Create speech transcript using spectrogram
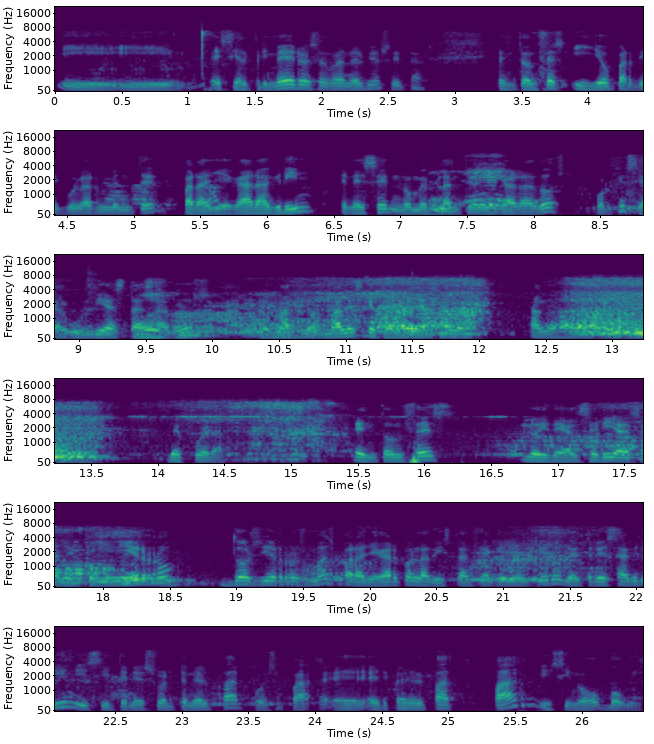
y, y es el primero, es el más nervioso y tal. Entonces, y yo particularmente, para llegar a green, en ese no me planteo llegar a dos, porque si algún día estás a dos, lo más normal es que te vayas a los, a los bancos de, de fuera. Entonces, lo ideal sería salir con un hierro, dos hierros más para llegar con la distancia que yo quiero de 3 a green y si tienes suerte en el par, pues eh, con el pad par y si no, bogey.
